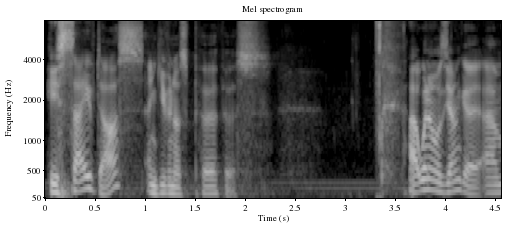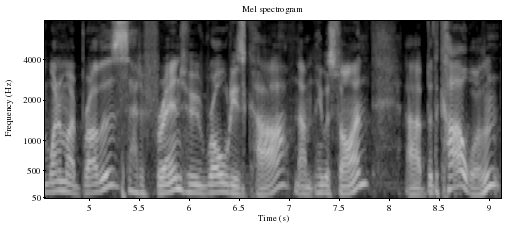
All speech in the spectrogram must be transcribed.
He's saved us and given us purpose. Uh, when I was younger, um, one of my brothers had a friend who rolled his car. Um, he was fine, uh, but the car wasn't.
